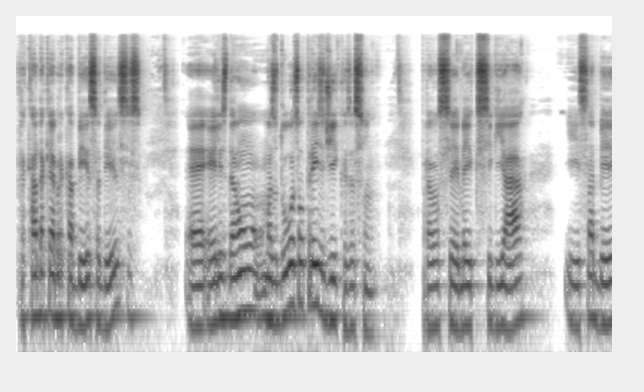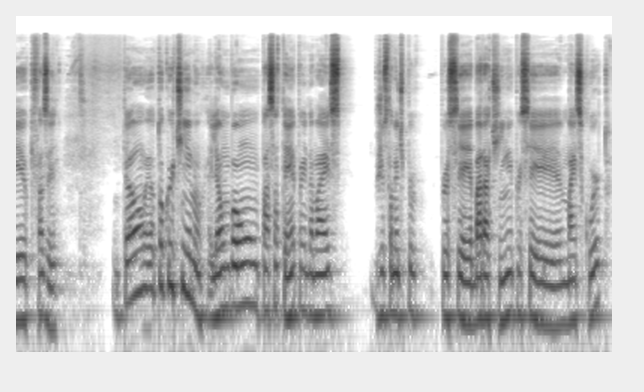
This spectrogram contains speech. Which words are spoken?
para cada quebra-cabeça desses, é, eles dão umas duas ou três dicas, assim, para você meio que se guiar e saber o que fazer. Então eu tô curtindo. Ele é um bom passatempo, ainda mais justamente por, por ser baratinho e por ser mais curto.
